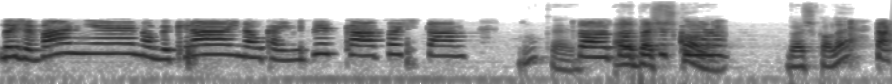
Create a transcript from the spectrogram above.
dojrzewanie, nowy kraj, nauka języka, coś tam. Okej. To, to, Ale to byłaś się w szkole. Byłaś w szkole? Tak,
